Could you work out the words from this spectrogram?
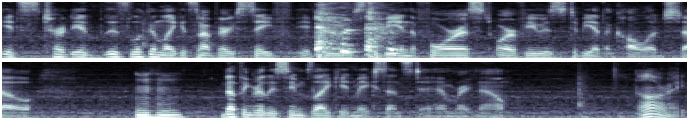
It's turned. It's looking like it's not very safe if he was to be in the forest or if he was to be at the college. So mm-hmm nothing really seems like it makes sense to him right now. all right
